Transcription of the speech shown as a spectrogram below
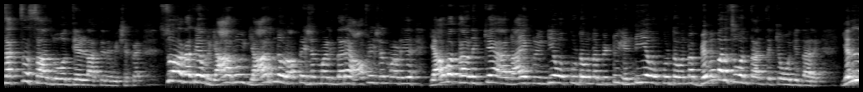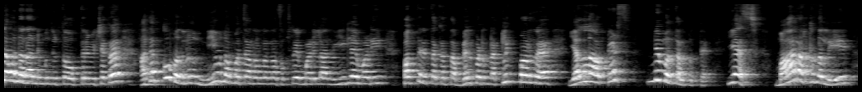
ಸಕ್ಸಸ್ ಆದ್ರು ಅಂತ ಹೇಳಲಾಗ್ತಿದೆ ವೀಕ್ಷಕರೇ. ಸೊ ಹಾಗಾದ್ರೆ ಅವ್ರು ಯಾರು, ಯಾರನ್ನ ಅವ್ರು ಆಪರೇಷನ್ ಮಾಡಿದ್ದಾರೆ, ಆಪರೇಷನ್ ಮಾಡಿ ಯಾವ ಕಾರಣಕ್ಕೆ ಆ ನಾಯಕರು ಇಂಡಿಯಾ ಒಕ್ಕೂಟವನ್ನ ಬಿಟ್ಟು ಎನ್ ಡಿ ಎ ಒಕ್ಕೂಟವನ್ನ ಬೆಂಬಲಿಸುವಂತ ಹಂತಕ್ಕೆ ಹೋಗಿದ್ದಾರೆ? ಎಲ್ಲವನ್ನ ನಾನು ನಿಮ್ಮ ಮುಂದಿರ್ತಾ ಹೋಗ್ತೇನೆ ವೀಕ್ಷಕರೇ. ಅದಕ್ಕೂ ಮೊದಲು ನೀವು ನಮ್ಮ ಚಾನಲ್ ಅನ್ನ ಸಬ್ಸ್ಕ್ರೈಬ್ ಮಾಡಿಲ್ಲ ಅಂದ್ರೆ ಈಗಲೇ ಮಾಡಿ, ಪಕ್ಕದಲ್ಲಿರ್ತಕ್ಕಂಥ ಬೆಲ್ ಬಟನ್ನ ಕ್ಲಿಕ್ ಮಾಡಿದ್ರೆ ಎಲ್ಲ ಅಪ್ಡೇಟ್ಸ್ ನಿಮ್ಮ ತಲುಪುತ್ತೆ. ಎಸ್ ಮಹಾರಾಷ್ಟ್ರದಲ್ಲಿ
